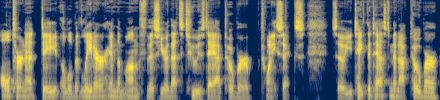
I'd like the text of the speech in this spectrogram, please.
alternate date a little bit later in the month this year. That's Tuesday, October 26th. So you take the test mid October,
